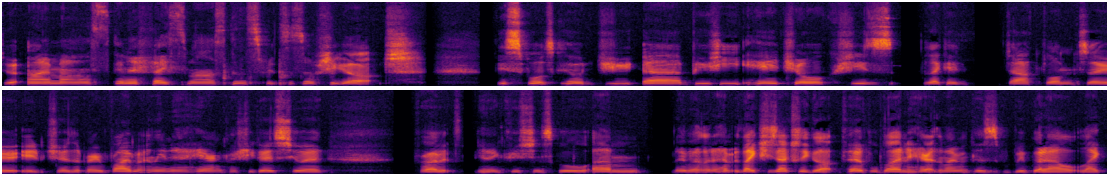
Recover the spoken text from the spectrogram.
do an eye mask and a face mask and spritz herself. She got this Sportsgirl uh, Beauty hair chalk. She's like a dark blonde so it shows up very vibrantly in her hair and because she goes to a private, you know, Christian school. Um, they won't let her have like she's actually got purple blood in her hair at the moment because we've got our like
